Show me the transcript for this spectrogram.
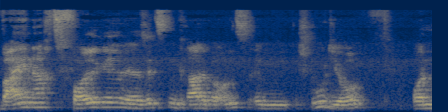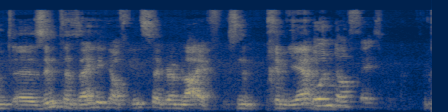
Weihnachtsfolge. Wir sitzen gerade bei uns im Studio und äh, sind tatsächlich auf Instagram Live. Das ist eine Premiere. Und auf Facebook.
